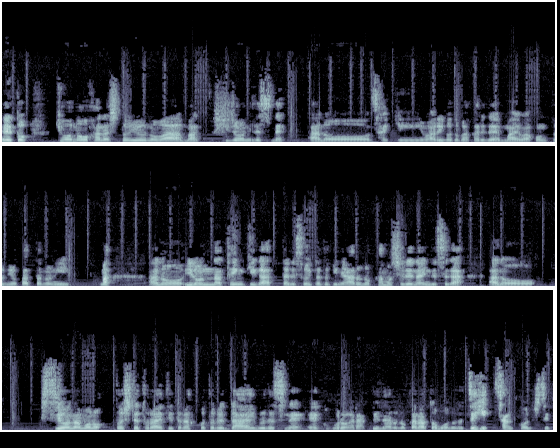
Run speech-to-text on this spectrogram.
えっ、ー、と、今日のお話というのは、まあ、非常にですね、あのー、最近悪いことばかりで、前は本当に良かったのに、まあ、あの、いろんな天気があったり、そういった時にあるのかもしれないんですが、あの必要なものとして捉えていただくことで、だいぶですね、え心が楽になるのかなと思うので、ぜひ参考にしてみ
